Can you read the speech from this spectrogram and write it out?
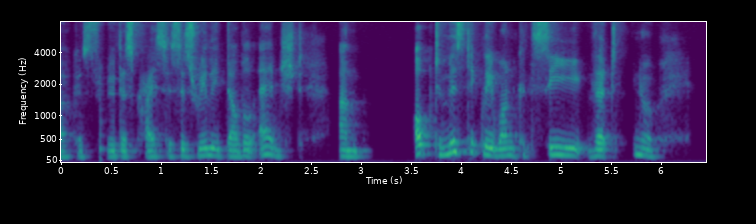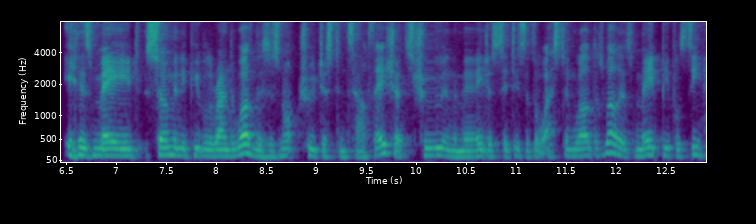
workers through this crisis is really double edged. Um, optimistically, one could see that, you know, it has made so many people around the world, and this is not true just in South Asia, it's true in the major cities of the Western world as well. It's made people see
